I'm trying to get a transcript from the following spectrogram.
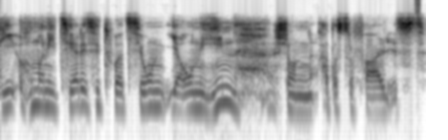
die humanitäre Situation ja ohnehin schon katastrophal ist.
